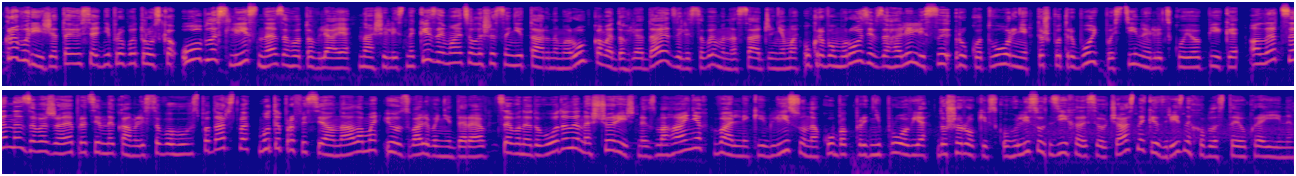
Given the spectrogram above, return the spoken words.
Криворіжжя та й уся Дніпропетровська область ліс не заготовляє. Наші лісники займаються лише санітарними рубками, доглядають за лісовими насадженнями. У Кривому Розі взагалі ліси рукотворні, тож потребують постійної людської опіки. Але це не заважає працівникам лісового господарства бути професіоналами і у звалюванні дерев. Це вони доводили на щорічних змаганнях вальників лісу на Кубок Придніпров'я. До Широківського лісу з'їхалися учасники з різних областей України.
